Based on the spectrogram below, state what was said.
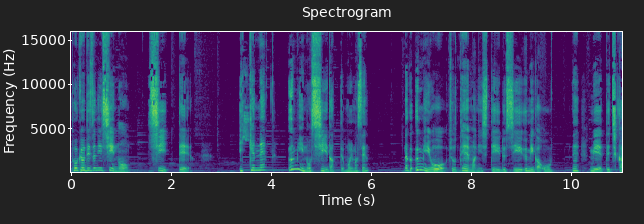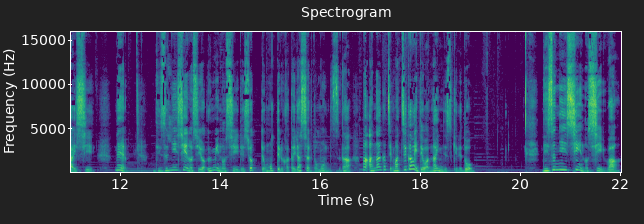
東京ディズニーシーの C って、一見ね、海の C だって思いません？なんか海をちょっとテーマにしているし海がね、見えて近いしねディズニーシーのシーは海のシーでしょって思ってる方いらっしゃると思うんですが、まあ、あながち間違いではないんですけれどディズニーシーのシーは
